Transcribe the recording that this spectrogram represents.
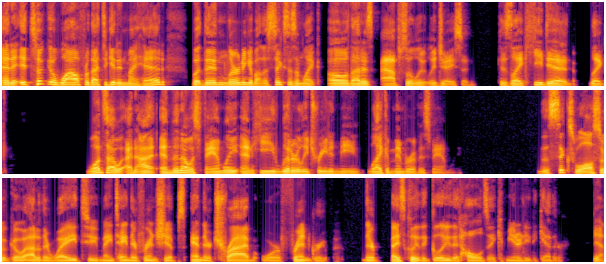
And it, it took a while for that to get in my head, but then learning about the sixes, I'm like, oh, that is absolutely Jason because like he did like once i and I and then I was family, and he literally treated me like a member of his family. The six will also go out of their way to maintain their friendships and their tribe or friend group. They're basically the glue that holds a community together. Yeah.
